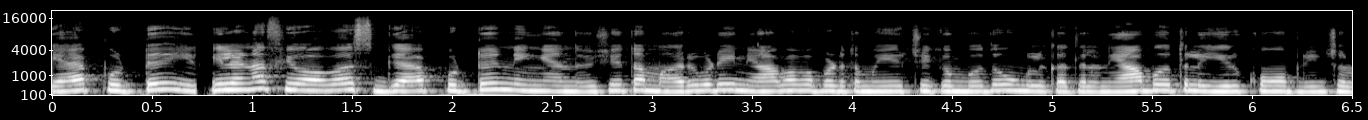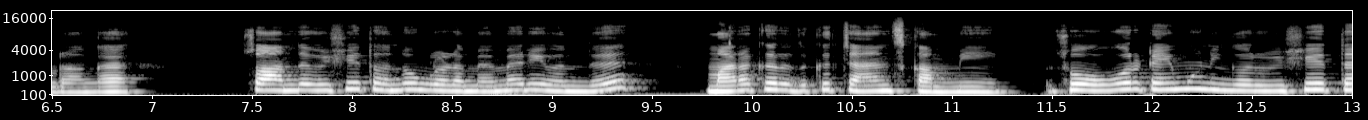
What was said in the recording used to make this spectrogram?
கேப் விட்டு இல்லைனா ஃபியூ ஹவர்ஸ் கேப் விட்டு நீங்கள் அந்த விஷயத்த மறுபடியும் ஞாபகப்படுத்த முயற்சிக்கும் போது உங்களுக்கு அதில் ஞாபகத்தில் இருக்கும் அப்படின்னு சொல்கிறாங்க ஸோ அந்த விஷயத்த வந்து உங்களோட மெமரி வந்து மறக்கிறதுக்கு சான்ஸ் கம்மி. ஸோ ஒவ்வொரு டைமும் நீங்கள் ஒரு விஷயத்த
